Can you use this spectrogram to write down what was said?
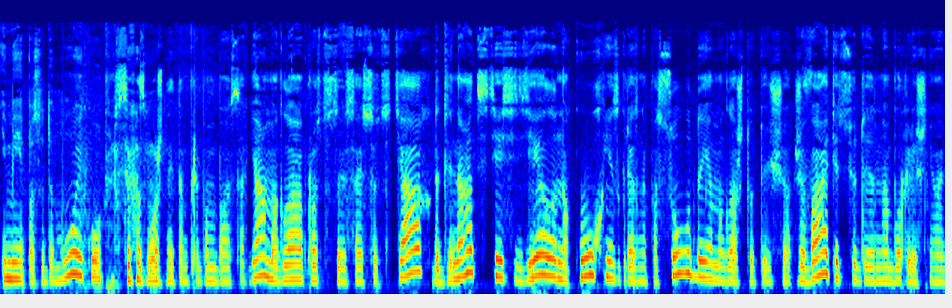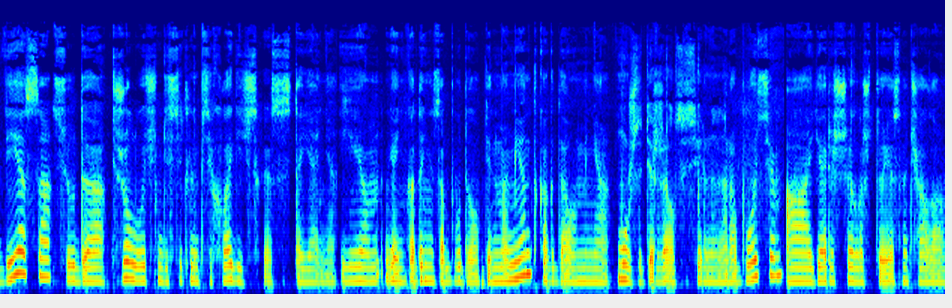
Имея посудомойку, всевозможные там прибамбасы, я могла просто зависать в соцсетях. До 12 я сидела на кухне с грязной посудой, я могла что-то еще жевать, отсюда набор лишнего веса, стресса, отсюда тяжелое очень действительно психологическое состояние. И я никогда не забуду один момент, когда у меня муж задержался сильно на работе, а я решила, что я сначала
